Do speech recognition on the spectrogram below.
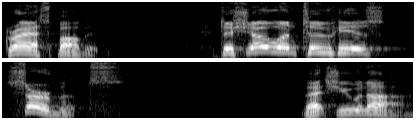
grasp of it. To show unto his servants. That's you and I.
